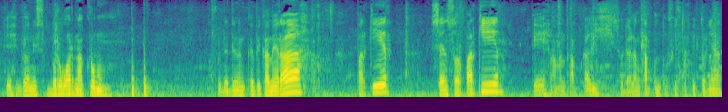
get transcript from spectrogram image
Oke garnish berwarna chrome Sudah dilengkapi kamera Parkir Sensor parkir Oke, mantap kali. Sudah lengkap untuk fitur-fiturnya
